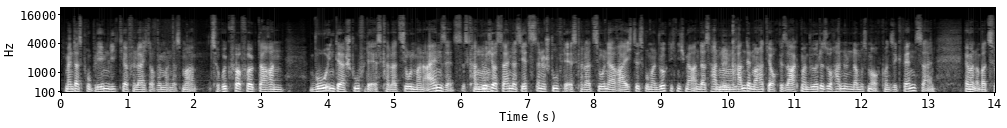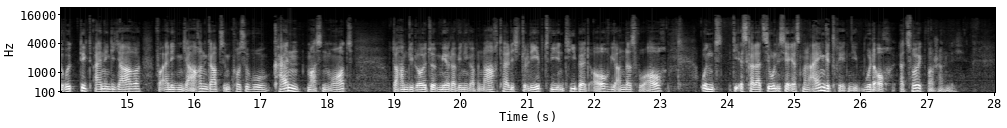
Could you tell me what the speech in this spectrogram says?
Ich meine, das Problem liegt ja vielleicht auch, wenn man das mal zurückverfolgt, daran, wo in der Stufe der Eskalation man einsetzt. Es kann mhm. durchaus sein, dass jetzt eine Stufe der Eskalation erreicht ist, wo man wirklich nicht mehr anders handeln mhm. kann, denn man hat ja auch gesagt, man würde so handeln, da muss man auch konsequent sein. Wenn man aber zurückblickt, einige Jahre, vor einigen Jahren gab es im Kosovo keinen Massenmord. Da haben die Leute mehr oder weniger benachteiligt gelebt, wie in Tibet auch, wie anderswo auch. Und die Eskalation ist ja erstmal eingetreten, die wurde auch erzeugt wahrscheinlich.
